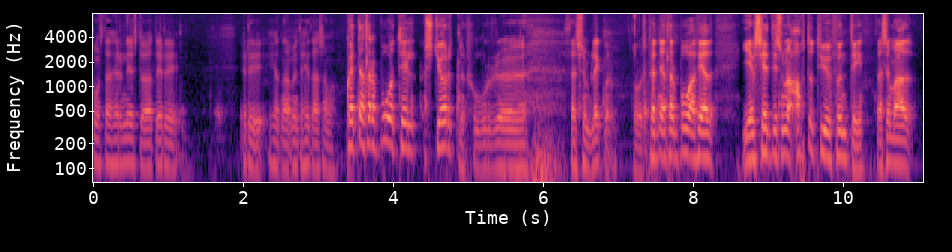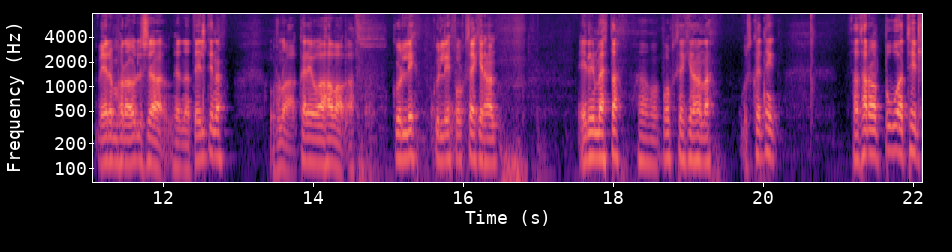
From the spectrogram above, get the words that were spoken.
komast að þeirri niðurstöðu að þetta er er hérna, myndi heita það sama. Hvernig ætlar að búa til stjörnur úr uh, þessum veist, hvernig ætlar að búa, því að ég hef setið svona 80 fundi þar sem að við erum að að auðlýsa hérna deildina og svona hverju að hafa að, gulli, gulli, fólk þekkir hann Elin Metta, fólk þekkir hana. Veist, hvernig það þarf að búa til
